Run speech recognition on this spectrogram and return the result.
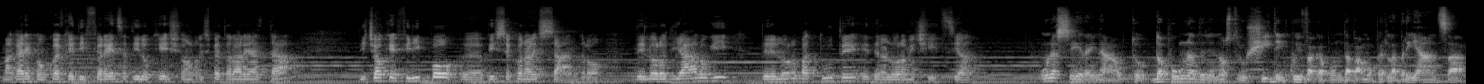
magari con qualche differenza di location rispetto alla realtà, di ciò che Filippo eh, visse con Alessandro, dei loro dialoghi, delle loro battute e della loro amicizia. Una sera in auto, dopo una delle nostre uscite in cui vagabondavamo per la Brianza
